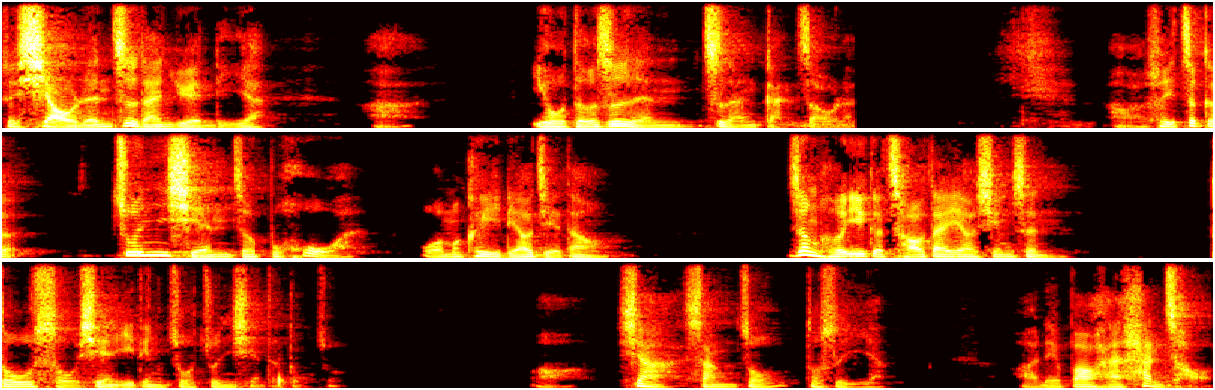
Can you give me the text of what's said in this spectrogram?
所以小人自然远离呀，啊，有德之人自然感召了。啊，所以这个尊贤则不惑啊，我们可以了解到，任何一个朝代要兴盛，都首先一定做尊贤的动作。啊，夏、商、周都是一样，啊，也包含汉朝，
